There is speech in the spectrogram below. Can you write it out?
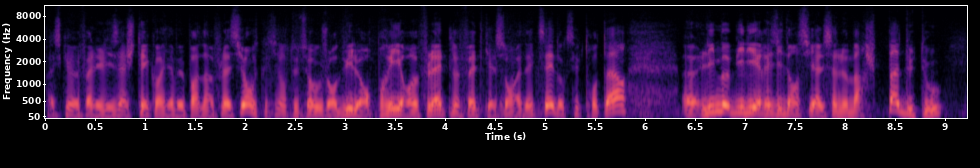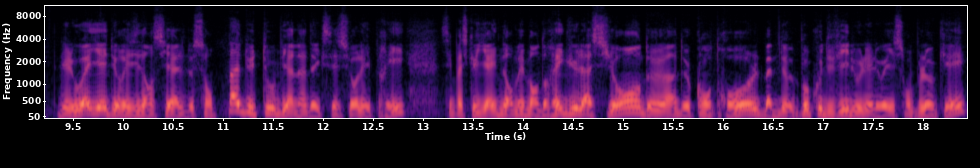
parce qu'il fallait les acheter quand il n'y avait pas d'inflation, parce que sinon, tout ça, aujourd'hui, leur prix reflète le fait qu'elles sont indexées, donc c'est trop tard. Euh, l'immobilier résidentiel, ça ne marche pas du tout les loyers du résidentiel ne sont pas du tout bien indexés sur les prix. C'est parce qu'il y a énormément de régulation, de, hein, contrôle, même de beaucoup de villes où les loyers sont bloqués.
